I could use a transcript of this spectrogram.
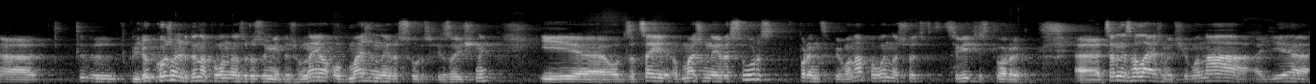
е, Кожна людина повинна зрозуміти, що в неї обмежений ресурс фізичний, і е, от за цей обмежений ресурс, в принципі, вона повинна щось в світі створити. Це незалежно, чи вона є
